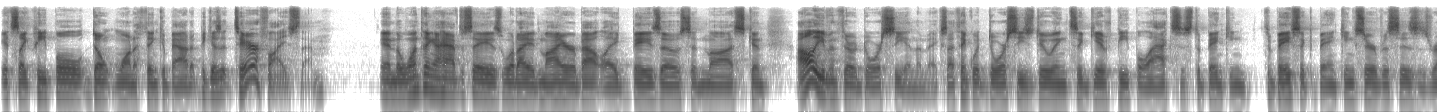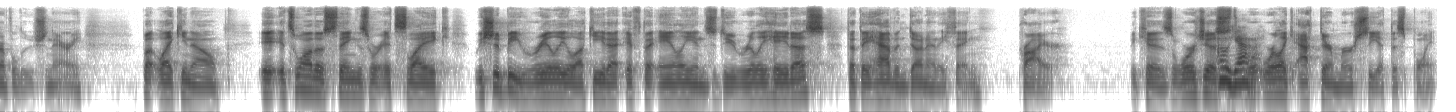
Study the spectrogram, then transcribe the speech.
It's like people don't want to think about it because it terrifies them. And the one thing I have to say is what I admire about like Bezos and Musk, and I'll even throw Dorsey in the mix. I think what Dorsey's doing to give people access to banking, to basic banking services is revolutionary. But like, you know, it's one of those things where it's like we should be really lucky that if the aliens do really hate us, that they haven't done anything prior. Because we're oh, just, oh, yeah. we're, we're like at their mercy at this point.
